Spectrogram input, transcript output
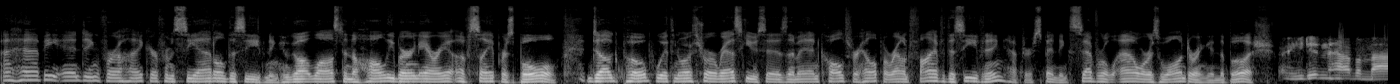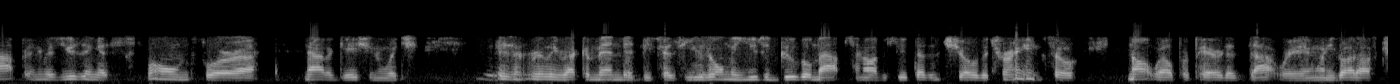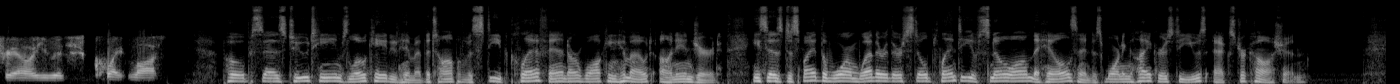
A happy ending for a hiker from Seattle this evening who got lost in the Hollyburn area of Cypress Bowl. Doug Pope with North Shore Rescue says the man called for help around 5 this evening after spending several hours wandering in the bush. He didn't have a map and was using his phone for uh, navigation, which isn't really recommended because he was only using Google Maps and obviously it doesn't show the terrain. So not well prepared that way. And when he got off trail, he was quite lost. Pope says two teams located him at the top of a steep cliff and are walking him out uninjured. He says despite the warm weather, there's still plenty of snow on the hills and is warning hikers to use extra caution.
